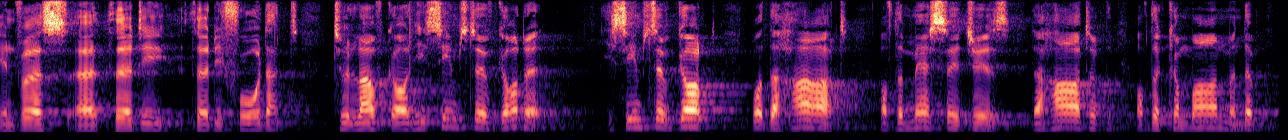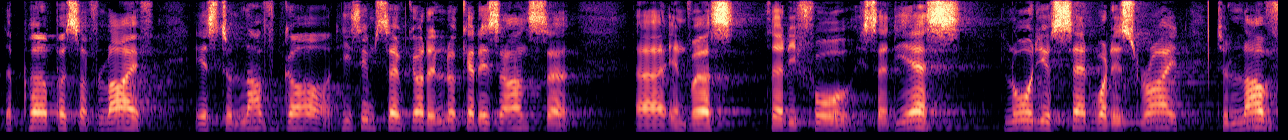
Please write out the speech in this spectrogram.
in verse uh, 30, 34, that to love God, he seems to have got it. He seems to have got what the heart of the message is, the heart of, of the commandment, the, the purpose of life is to love God. He seems to have got it. Look at his answer uh, in verse 34. He said, Yes, Lord, you said what is right to love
